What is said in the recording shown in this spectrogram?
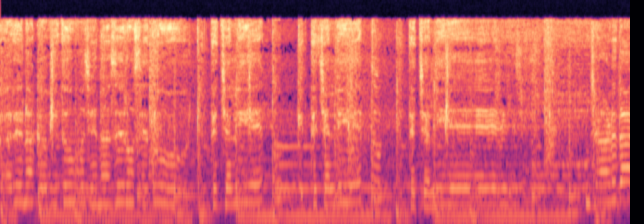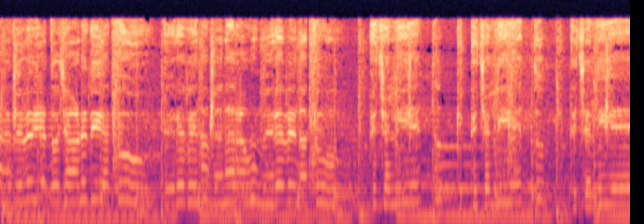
करना कभी तू मुझे नज़रों से दूर। कितने चलिए तू कितने चलिए तू कितने चलिए? है तू। तेरे बिना मैं ना रहूँ, मेरे बिना तू। किथे चलिए तू? किथे चलिए तू? किथे चलिए?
